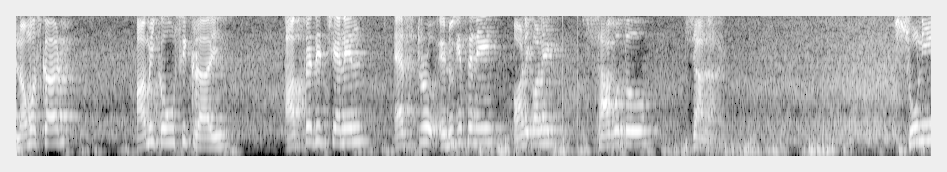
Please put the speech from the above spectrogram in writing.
নমস্কার, আমি কৌশিক রায়। আপনাদের চ্যানেল অ্যাস্ট্রো এডুকেশনে অনেক অনেক স্বাগত জানাই। শনি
